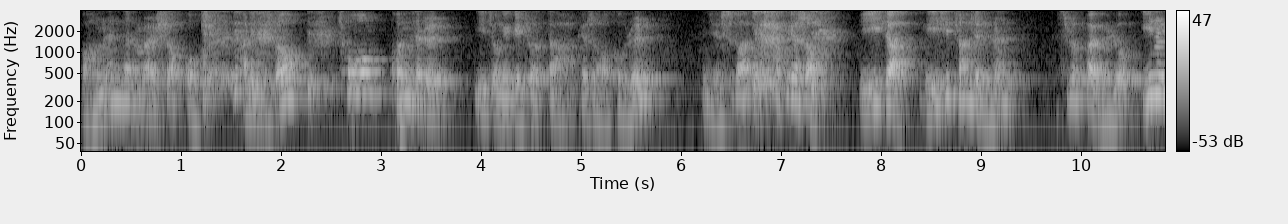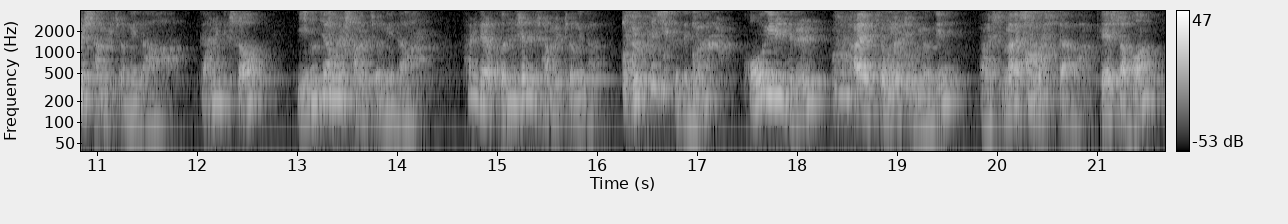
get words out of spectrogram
왕낸다는 말을 썼고 하나님께서 초 권세를 이 종에게 줬다. 그래서 그거를 이제 스가 학교에서 2장 23절에는 슬롯바벨로 인을 삼을 종이다. 그러니까 하나님께서 인정을 삼을 종이다. 하나님께서 권세를 삼을 종이다. 그런 뜻이거든요. 그 일들을 할 종을 종역이 말씀하신 것이다. 그래서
